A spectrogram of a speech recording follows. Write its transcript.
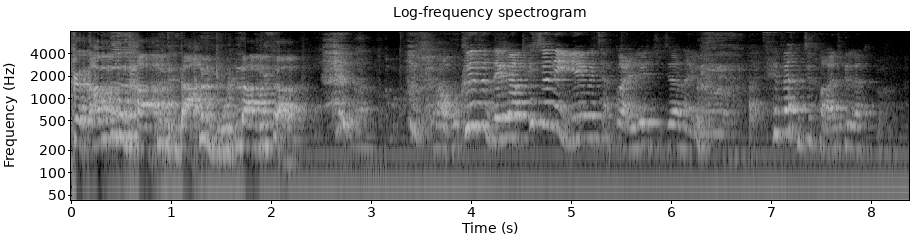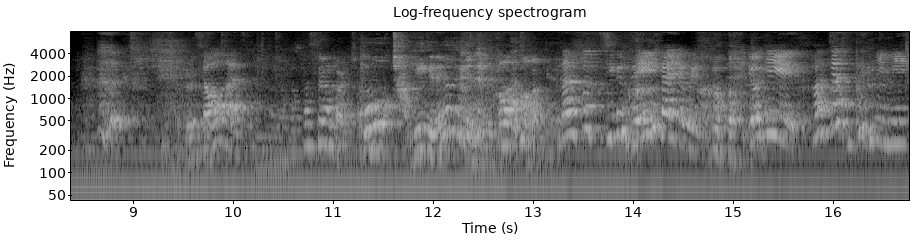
그러니까 남들은 다 아는데 나는 몰라 항상. 아, 뭐 그래서 내가 패션의 유행을 자꾸 알려주잖아요. 세상 좀 알으라고. 넘어가자. 사스형 말처럼. 꼭 자기 얘기를 해야 되겠네. 어. 난또 지금 내 얘기 하려고 했어. 여기 황자 선생님이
